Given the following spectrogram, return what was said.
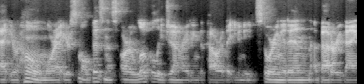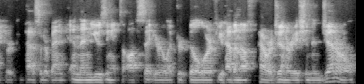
at your home or at your small business are locally generating the power that you need, storing it in a battery bank or capacitor bank, and then using it to offset your electric bill. Or if you have enough power generation in general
